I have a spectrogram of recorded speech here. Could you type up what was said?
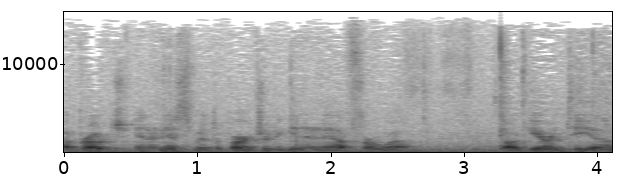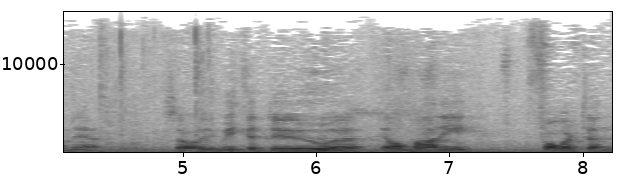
approach and an estimate departure to get in and out for a while. So I'll guarantee you on that. So we could do uh, El Monte, Fullerton,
